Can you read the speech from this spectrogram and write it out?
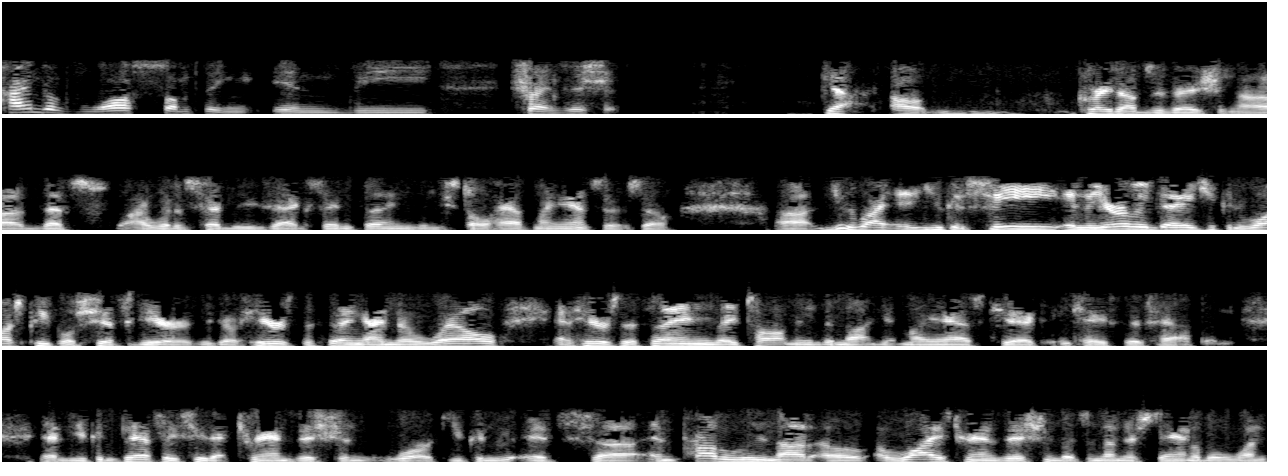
kind of lost something in the transition. Yeah. Oh great observation. Uh that's i would have said the exact same thing but you still have my answer so uh, you're right. You can see in the early days, you can watch people shift gears. You go, here's the thing I know well, and here's the thing they taught me to not get my ass kicked in case this happened. And you can definitely see that transition work. You can, it's, uh, and probably not a, a wise transition, but it's an understandable one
